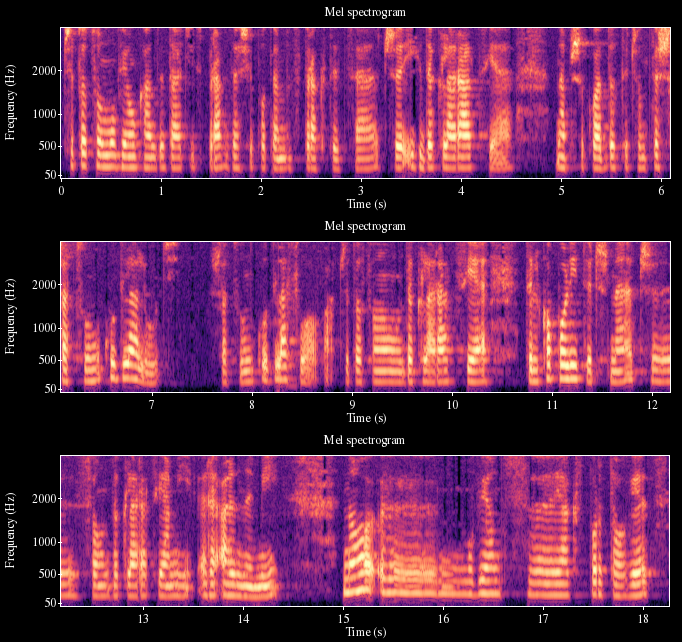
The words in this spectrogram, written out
czy to, co mówią kandydaci, sprawdza się potem w praktyce, czy ich deklaracje, na przykład dotyczące szacunku dla ludzi, szacunku dla słowa, czy to są deklaracje tylko polityczne, czy są deklaracjami realnymi. No, y, mówiąc jak sportowiec,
